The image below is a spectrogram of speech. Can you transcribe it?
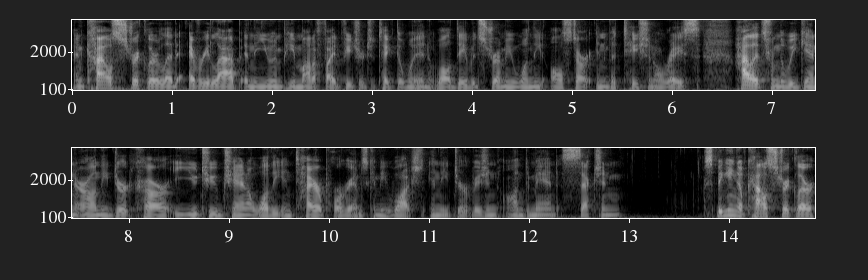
And Kyle Strickler led every lap in the UMP modified feature to take the win, while David Stremme won the all star invitational race. Highlights from the weekend are on the DIRTcar YouTube channel, while the entire programs can be watched in the DIRTVision on demand section. Speaking of Kyle Strickler,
